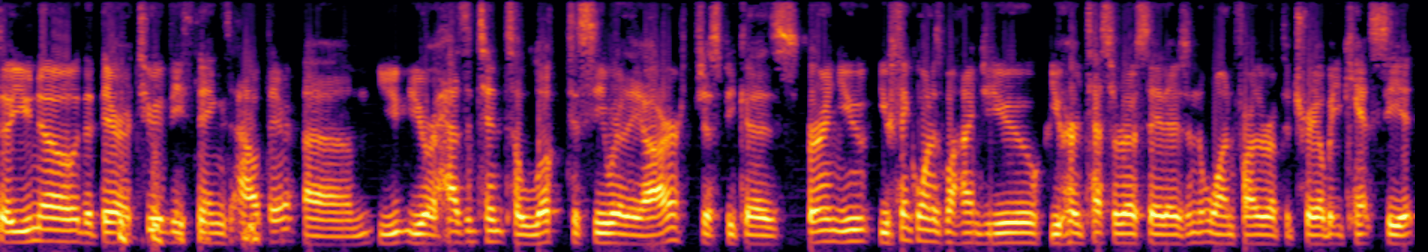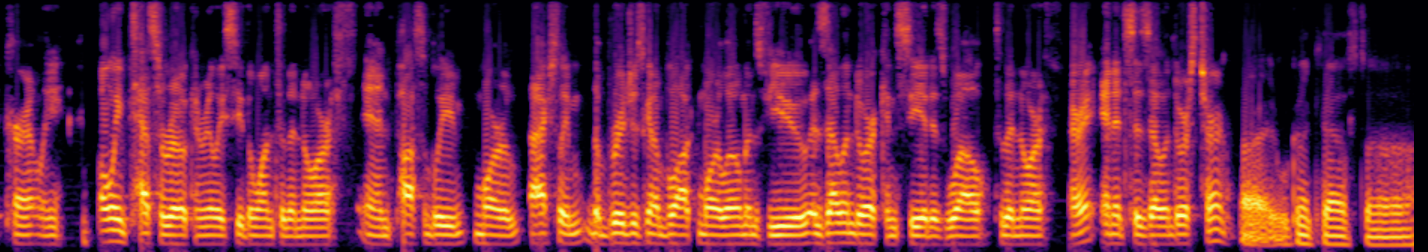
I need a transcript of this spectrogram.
so you know that there are two of these things out there. Um, you, you're hesitant to look to see where they are, just because Burn, you you think one is behind you. You heard Tessero say there's one farther up the trail, but you can't see it currently. Only Tessero can really see the one to the north, and possibly more. Actually, the bridge is going to block Morloman's view. Zelendor can see it as well to the north. All right, and it's Zelendor's turn. All right, we're gonna cast uh,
